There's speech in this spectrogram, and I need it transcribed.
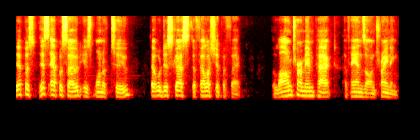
This episode is one of two that will discuss the fellowship effect, the long term impact of hands on training.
